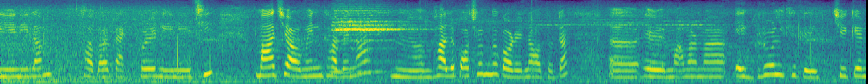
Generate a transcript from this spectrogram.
নিয়ে নিলাম, খাবার প্যাক করে নিয়ে নিয়েছি। মা চাউমিন খাবে না ভালো পছন্দ করে না অতটা। আমার মা এগ রোল খেতে চিকেন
